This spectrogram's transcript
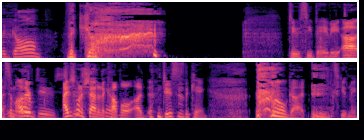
The Gump. The gun. Deucey baby. Uh, some other. Deuce. I just want to shout out a couple. Uh, Deuce is the king. oh God, excuse me.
